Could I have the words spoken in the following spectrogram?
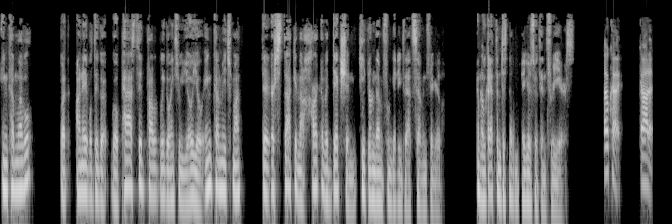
income level, but unable to go, go past it, probably going through yo-yo income each month. They're stuck in the heart of addiction, keeping uh-huh. them from getting to that seven figure level. And we get them to seven figures within three years. Okay. Got it.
